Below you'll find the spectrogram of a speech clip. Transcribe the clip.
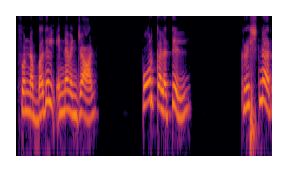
சொன்ன பதில் என்னவென்றால் போர்க்களத்தில் கிருஷ்ணர்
